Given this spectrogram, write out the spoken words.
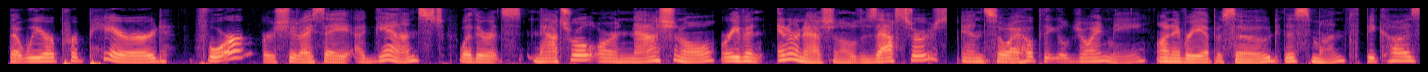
that we are prepared for, or should I say against, whether it's natural or national or even international disasters. And so I hope that you'll join me on every episode this month because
